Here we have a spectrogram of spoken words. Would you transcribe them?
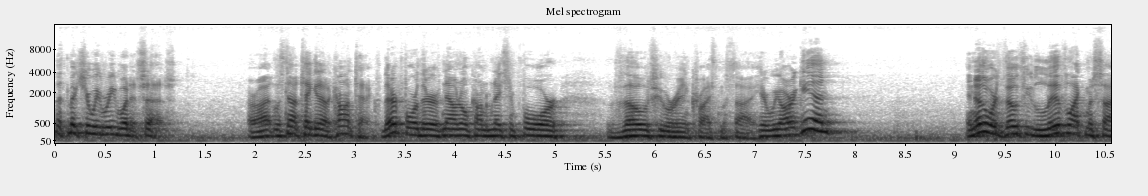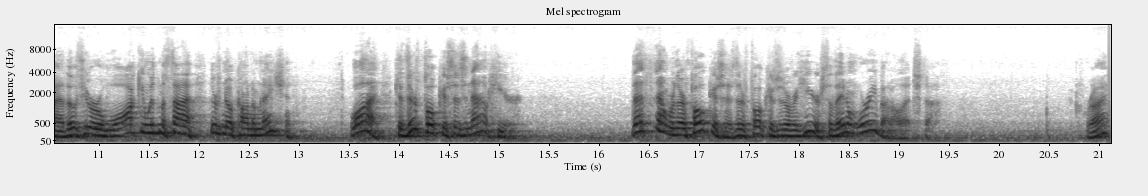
Let's make sure we read what it says. All right? Let's not take it out of context. Therefore, there is now no condemnation for those who are in Christ Messiah. Here we are again. In other words, those who live like Messiah, those who are walking with Messiah, there's no condemnation. Why? Because their focus isn't out here. That's not where their focus is. Their focus is over here, so they don't worry about all that stuff. Right?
